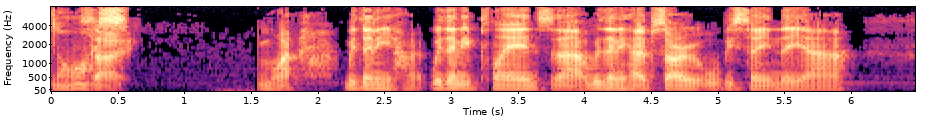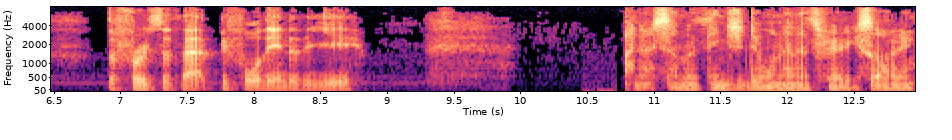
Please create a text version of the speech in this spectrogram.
Nice. So, might with any with any plans, uh, with any hope, sorry, we'll be seeing the uh, the fruits of that before the end of the year. I know some of the things you're doing, and it's very exciting.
